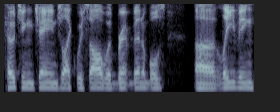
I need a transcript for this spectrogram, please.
coaching change like we saw with Brent Venables uh, leaving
